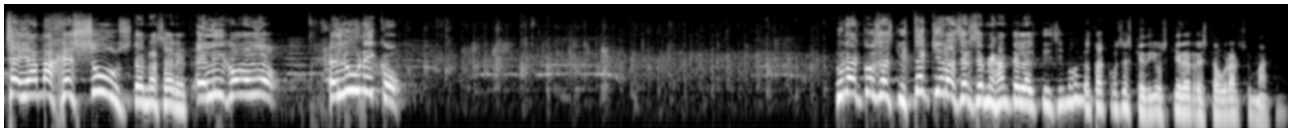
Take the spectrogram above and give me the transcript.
se llama Jesús de Nazaret, el Hijo de Dios, el único. Una cosa es que usted quiera ser semejante al Altísimo y otra cosa es que Dios quiere restaurar su imagen.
